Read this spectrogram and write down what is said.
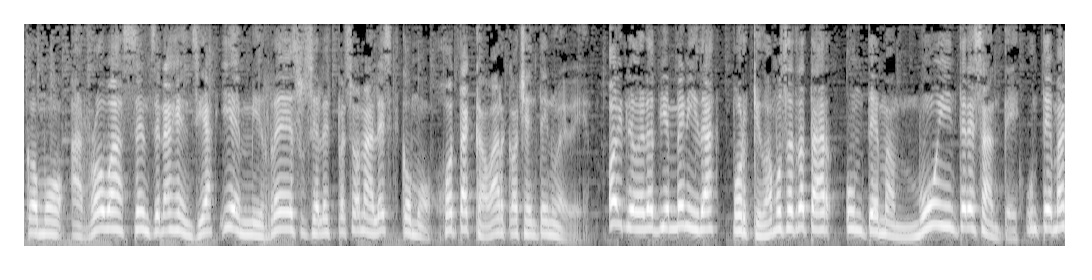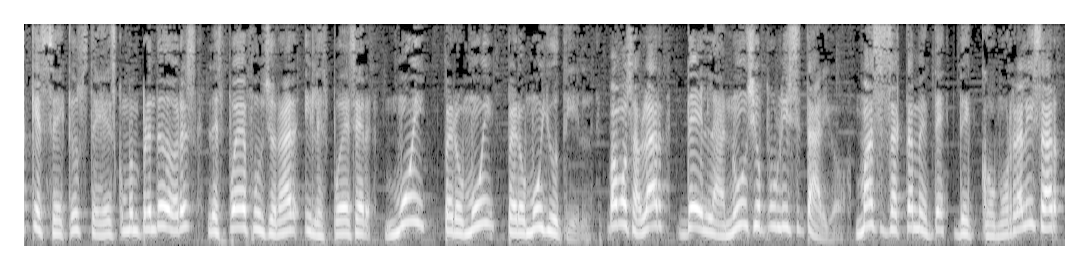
como arroba Sensen Agencia y en mis redes sociales personales como jcabarca89. Hoy le doy la bienvenida porque vamos a tratar un tema muy interesante, un tema que sé que ustedes como emprendedores les puede funcionar y les puede ser muy, pero muy, pero muy útil. Vamos a hablar del anuncio publicitario, más exactamente de cómo realizar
